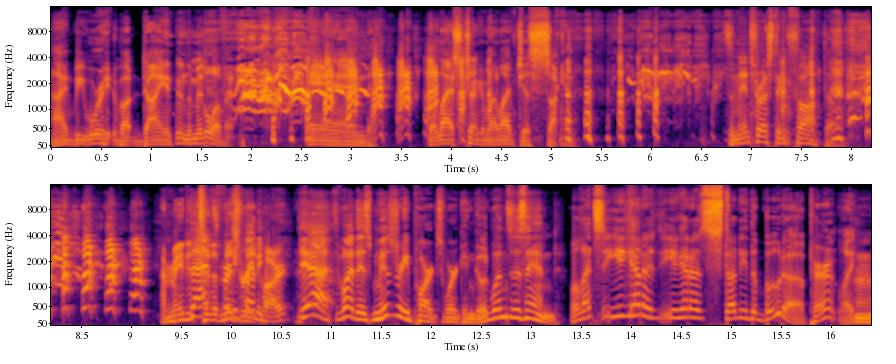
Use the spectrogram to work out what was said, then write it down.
I'd be worried about dying in the middle of it, and the last chunk of my life just sucking. It's an interesting thought, though. I made it that's to the misery funny. part. Yeah, boy, this misery part's working good. When's this end? Well, that's you gotta you gotta study the Buddha. Apparently, Hmm.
